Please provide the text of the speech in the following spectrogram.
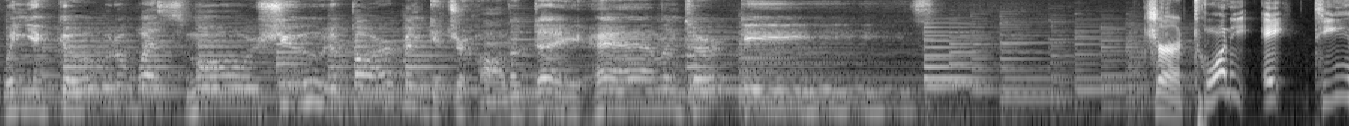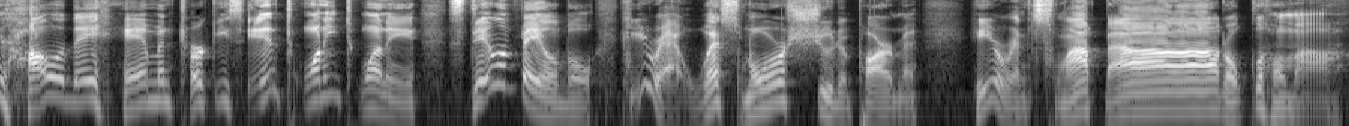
When you go to Westmore Shoe Department, get your holiday ham and turkeys. Sure, 2018 holiday ham and turkeys in 2020 still available here at Westmore Shoe Department here in Slapout, Oklahoma.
